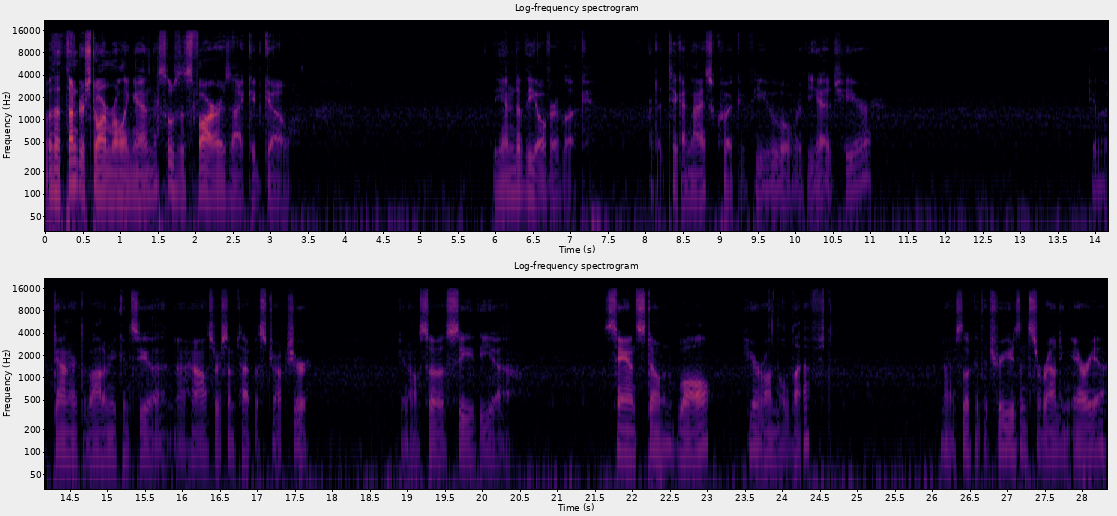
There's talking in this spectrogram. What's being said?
With a thunderstorm rolling in, this was as far as I could go. The end of the overlook. I'm going to take a nice quick view over the edge here. If you look down here at the bottom, you can see a, a house or some type of structure. You can also see the uh, sandstone wall here on the left. Nice look at the trees and surrounding area.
